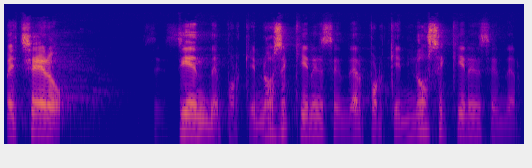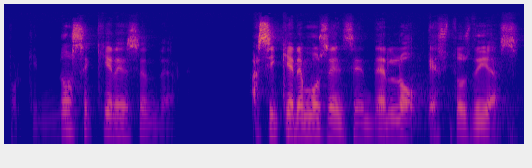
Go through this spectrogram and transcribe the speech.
mechero? Se enciende porque no se quiere encender, porque no se quiere encender, porque no se quiere encender. Así queremos encenderlo estos días.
